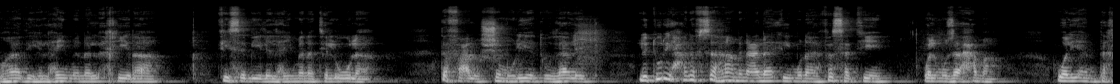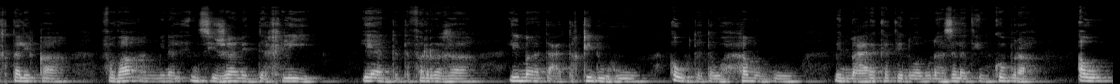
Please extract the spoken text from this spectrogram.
هذه الهيمنة الأخيرة في سبيل الهيمنة الأولى. تفعل الشمولية ذلك لتريح نفسها من عناء المنافسة والمزاحمة ولأن تختلق فضاء من الانسجام الداخلي لأن تتفرغ لما تعتقده أو تتوهمه من معركة ومنازلة كبرى أو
